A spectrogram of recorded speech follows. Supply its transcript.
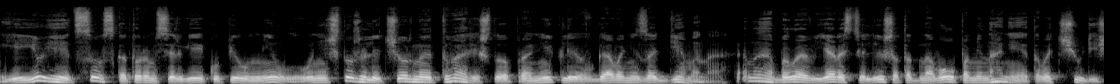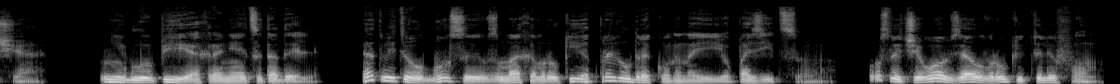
Ее яйцо, с которым Сергей купил Миллу, уничтожили черные твари, что проникли в гавани за демона. Она была в ярости лишь от одного упоминания этого чудища. «Не глупи и охраняй цитадель», — ответил босс и взмахом руки отправил дракона на ее позицию. После чего взял в руки телефон.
